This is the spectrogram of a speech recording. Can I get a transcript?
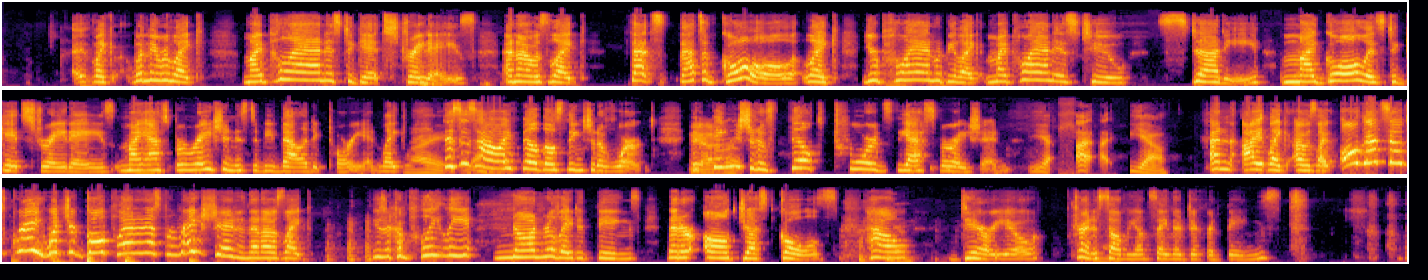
Uh, Like when they were like, my plan is to get straight A's, and I was like, that's that's a goal. Like your plan would be like, my plan is to study. My goal is to get straight A's. My aspiration is to be valedictorian. Like Right. this is how I feel those things should have worked. The Yeah, things right. should have built towards the aspiration. Yeah. I, I yeah. And I like I was like, "Oh, that sounds great. What's your goal, plan, and aspiration?" And then I was like, "These are completely non-related things that are all just goals. How dare you try to sell me on saying they're different things?"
